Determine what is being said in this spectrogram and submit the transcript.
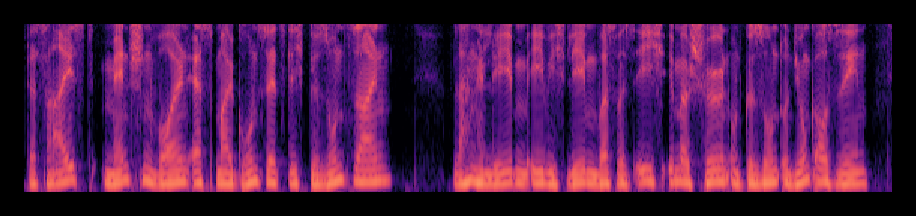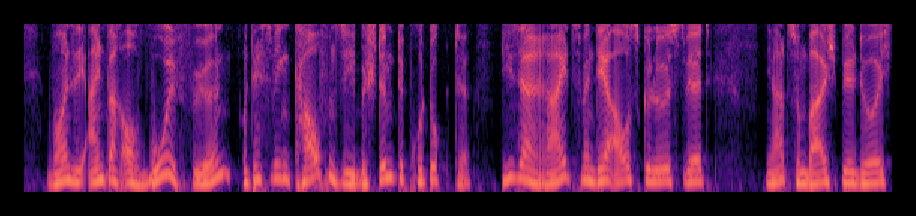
Das heißt, Menschen wollen erstmal grundsätzlich gesund sein, lange leben, ewig leben, was weiß ich, immer schön und gesund und jung aussehen, wollen sie einfach auch wohlfühlen und deswegen kaufen sie bestimmte Produkte. Dieser Reiz, wenn der ausgelöst wird, ja, zum Beispiel durch,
